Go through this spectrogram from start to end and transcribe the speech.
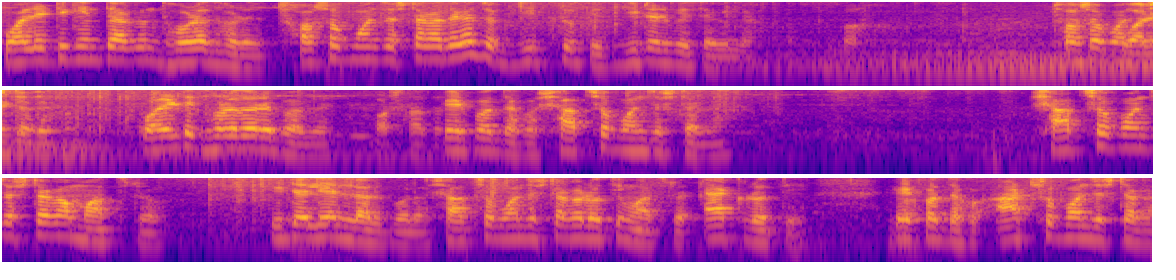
কোয়ালিটি কিন্তু একদম ধরে ধরে। ছশো পঞ্চাশ টাকা দেখেছ? গিট টু পিস গিটের পিস এগুলো। ছশো পঞ্চাশ টাকা। কোয়ালিটি ধরে ধরে পাবে। এরপর দেখো সাতশো পঞ্চাশ টাকা। সাতশো পঞ্চাশ টাকা মাত্র। ইটালিয়ান লাল পোলা, সাতশো পঞ্চাশ টাকা রতি মাত্র, এক রতি। এরপর দেখো, আটশো পঞ্চাশ টাকা,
